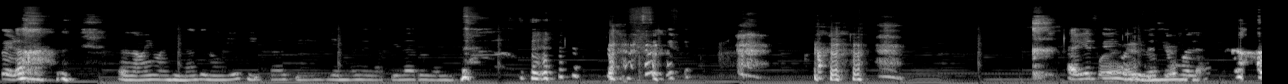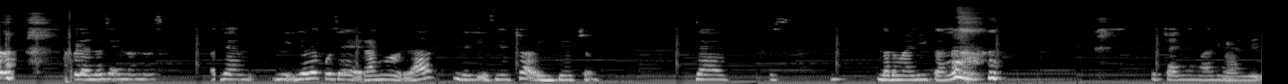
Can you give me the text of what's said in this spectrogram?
pero pero no me imagino con un viejito así, viéndole la piel arrugadita. Ahí es que mi imaginación vuela. Pero no sé, no, no sé. O sea, yo le puse rango de edad de 18 a 28. O sea, pues normalito, ¿no? 8 años más No, grande.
